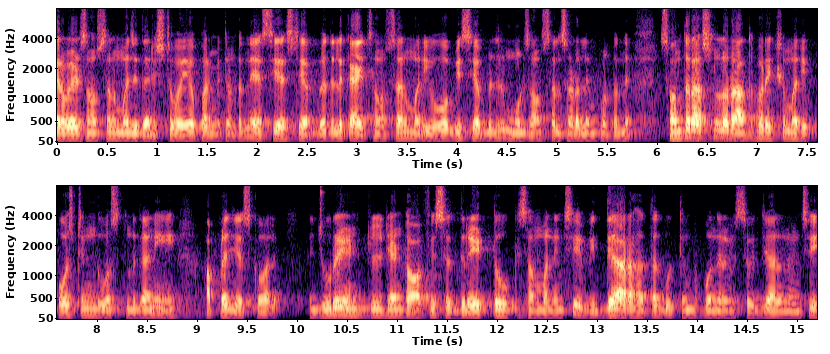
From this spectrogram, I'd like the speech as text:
ఇరవై ఏడు సంవత్సరాల మధ్య గరిష్ట వయో పరిమితి ఉంటుంది. ఎస్సీ ఎస్టీ అభ్యర్థులకి ఐదు సంవత్సరాలు మరియు ఓబీసీ అభ్యర్థులకు మూడు సంవత్సరాల సడలింపు ఉంటుంది. సొంత రాష్ట్రంలో రాత పరీక్ష మరియు పోస్టింగ్ వస్తుంది కానీ అప్లై చేసుకోవాలి. జూనియర్ ఇంటెలిజెంట్ ఆఫీసర్ గ్రేడ్ టూకి సంబంధించి విద్యా అర్హత గుర్తింపు పొందిన విశ్వవిద్యాలయం నుంచి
